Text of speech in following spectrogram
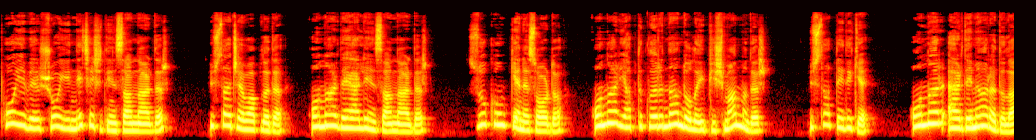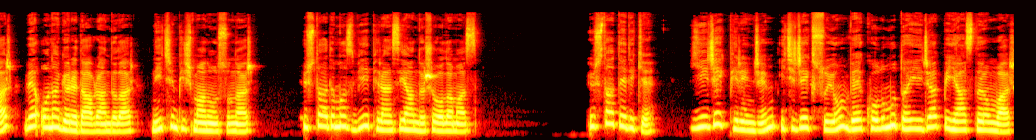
Poi ve Shoi ne çeşit insanlardır? Üstad cevapladı. Onlar değerli insanlardır. Zhu Kung gene sordu. Onlar yaptıklarından dolayı pişman mıdır? Üstad dedi ki, onlar Erdem'i aradılar ve ona göre davrandılar. Niçin pişman olsunlar? Üstadımız Vi prensi yandaşı olamaz. Üstad dedi ki, Yiyecek pirincim, içecek suyum ve kolumu dayayacak bir yastığım var.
